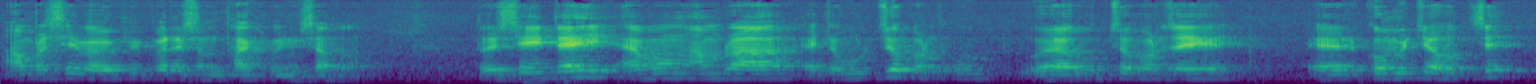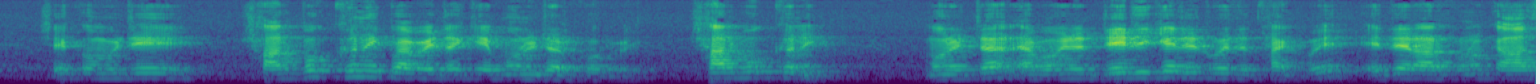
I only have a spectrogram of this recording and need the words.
আমরা সেইভাবে প্রিপারেশন থাকব ইনশাল্লাহ তো সেইটাই, এবং আমরা একটা উচ্চ উচ্চ পর্যায়ে এর কমিটি হচ্ছে সেই কমিটি সার্বক্ষণিকভাবে এটাকে মনিটর করবে। সার্বক্ষণিক মনিটর এবং এটা ডেডিকেটেড ওয়েতে থাকবে। এদের আর কোনো কাজ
